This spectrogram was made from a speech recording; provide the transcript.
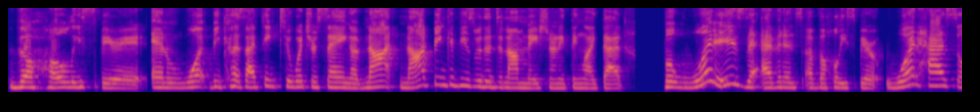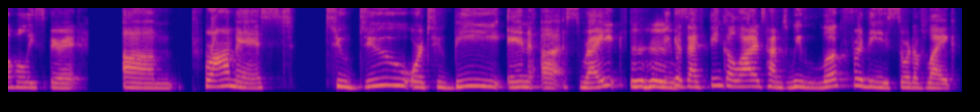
the Holy Spirit and what because I think to what you're saying of not not being confused with a denomination or anything like that, but what is the evidence of the Holy Spirit? What has the Holy Spirit um promised to do or to be in us, right? Mm-hmm. Because I think a lot of times we look for these sort of like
